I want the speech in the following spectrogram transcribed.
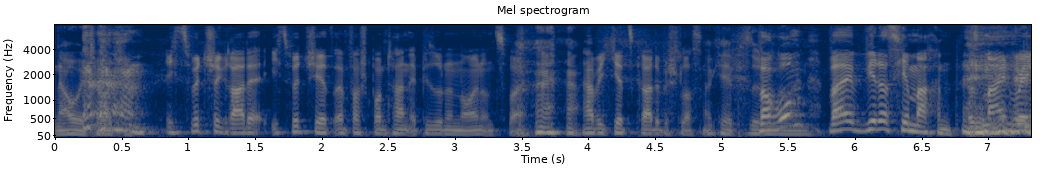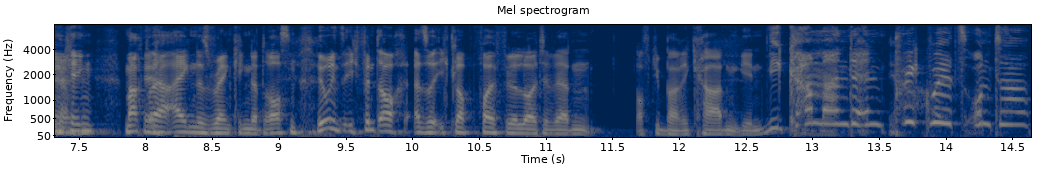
Now we're talking. Ich switche gerade, ich switche jetzt einfach spontan Episode 9 und 2. Habe ich jetzt gerade beschlossen. Okay, Episode Warum? 9. Weil wir das hier machen. Das ist mein Ranking. Macht euer eigenes Ranking da draußen. Übrigens, ich finde auch, also ich glaube, voll viele Leute werden auf die Barrikaden gehen. Wie kann man denn Prequels unter?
